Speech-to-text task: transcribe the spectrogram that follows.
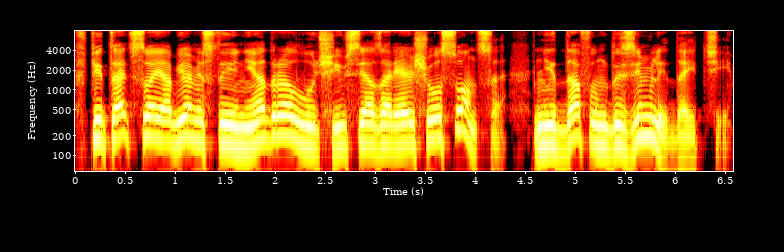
впитать в свои объемистые недра лучи всеозаряющего солнца, не дав им до земли дойти».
